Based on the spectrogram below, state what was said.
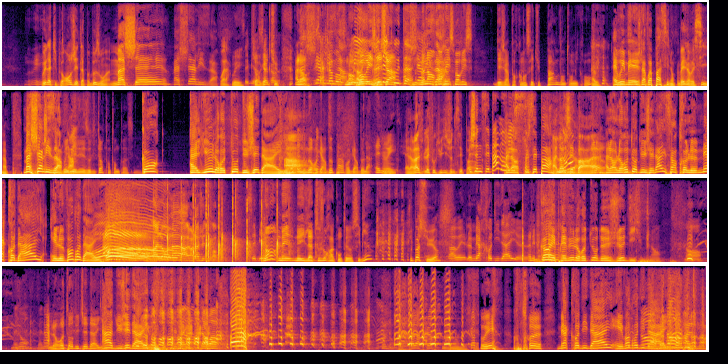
Oui, là, tu peux ranger, t'as pas besoin. Ma chère. Ma chère Lisa. Voilà. Oui, C'est bien, tu regardes. Tu... Alors, Ma chère ça Lisa. commence. Mo- Oui, Maurice, je déjà. t'écoute. Ma chère Non, non, Lisa. Maurice, Maurice. Déjà, pour commencer, tu parles dans ton micro. Ah oui. Eh oui, mais je la vois pas sinon. Ben non, mais si. Ah. Ma chère Lisa, Oui, Ah. mais les auditeurs t'entendent pas. sinon. quand a lieu le retour du Jedi Ah. Ne me regarde pas, regarde-la, elle. Oui. Alors là, il faut que tu dises je ne sais pas. Je ne sais pas, Maurice. Alors, tu sais pas. Ah non, je Lisa. sais pas. hein. Alors. Alors, le retour du Jedi, c'est entre le mercredi et le vendredi. Oh. Oh alors là, alors là, je dis bravo. C'est bien. Non, mais, mais il l'a toujours raconté aussi bien. Je suis pas sûr. Ah ouais, le mercredi d'ail. euh, Elle est morte. Quand est prévu le retour de jeudi? Non. Non, mais non. Bah non. Le retour du Jedi. Ah, du Jedi. oui. Star Wars. oui. Entre mercredi d'ail et vendredi d'ail. Normalement.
